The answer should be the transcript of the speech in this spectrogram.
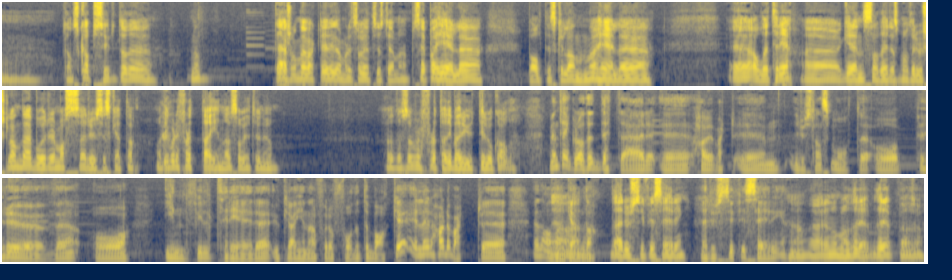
ganske absurd. Og det, men det er sånn det har vært i det gamle sovjetsystemet. Se på hele baltiske landene, hele eh, alle tre. Eh, grensa deres mot Russland, der bor det masse russiskætta. Og de ble flytta inn av Sovjetunionen. Og så flytta de bare ut i lokalet. Men tenker du at dette er, har vært Russlands måte å prøve å infiltrere Ukraina for å få det tilbake, eller har det vært eh, en annen Ja, agenda? Det, det er russifisering. Russifisering, ja. Ja, det er noe man drev, drev. Altså.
